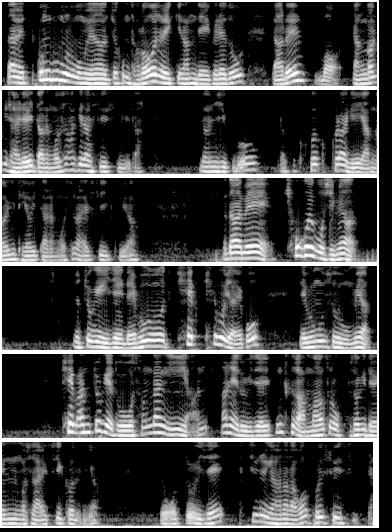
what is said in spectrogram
그다음에 꽁부분을 보면 조금 더러워져 있긴 한데 그래도 나름 뭐 양각이 잘 되어 있다는 것을 확인할 수 있습니다. 이런 식으로 약간 커끌커끌하게 양각이 되어 있다는 것을 알 수 있고요. 그 다음에 촉을 보시면 이쪽에 이제 내부 캡, 캡을 열고 내부 모습을 보면 캡 안쪽에도 상당히 안, 안에도 이제 잉크가 안 맞도록 구성이 되어 있는 것을 알 수 있거든요. 이것도 이제 특징 중에 하나라고 볼 수 있습니다.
